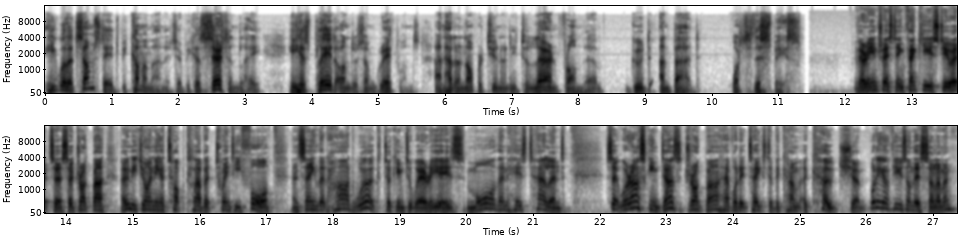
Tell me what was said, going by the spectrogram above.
he will at some stage become a manager because certainly he has played under some great ones and had an opportunity to learn from them, good and bad. Watch this space. Very interesting. Thank you, Stuart. Uh, so Drogba only joining a top club at 24 and saying that hard work took him to where he is more than his talent. So we're asking, does Drogba have what it takes to become a coach? Uh, what are your views on this, Solomon?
